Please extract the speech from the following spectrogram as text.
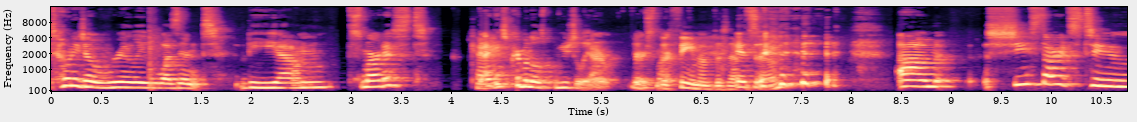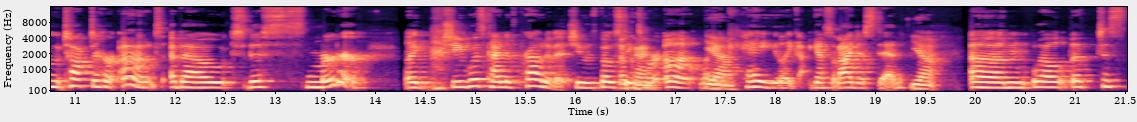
Toni Jo really wasn't the um, smartest. Okay. I guess criminals usually aren't very It's the theme of this episode. um, she starts to talk to her aunt about this murder. Like she was kind of proud of it. She was boasting Okay. to her aunt, like, Yeah. "Hey, like, guess what I just did." yeah. Um, well, that just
